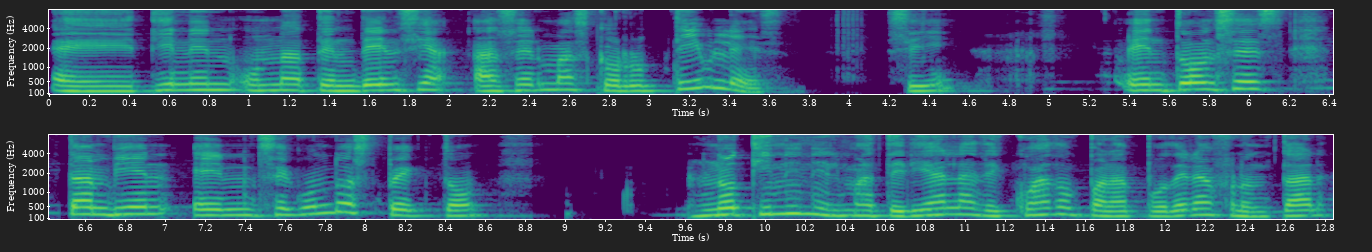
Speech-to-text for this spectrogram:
eh, tienen una tendencia a ser más corruptibles, ¿sí? Entonces, también en segundo aspecto, no tienen el material adecuado para poder afrontar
